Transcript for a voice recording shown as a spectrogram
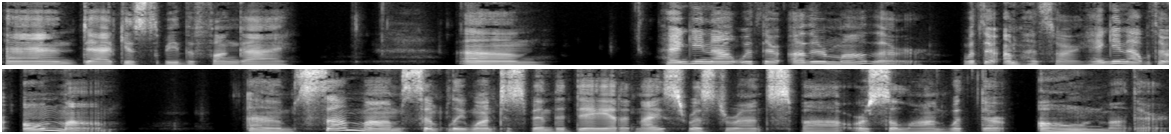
and dad gets to be the fun guy. Um, hanging out with their other mother, with their, I'm sorry, hanging out with their own mom. Um, some moms simply want to spend the day at a nice restaurant, spa, or salon with their own mother.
